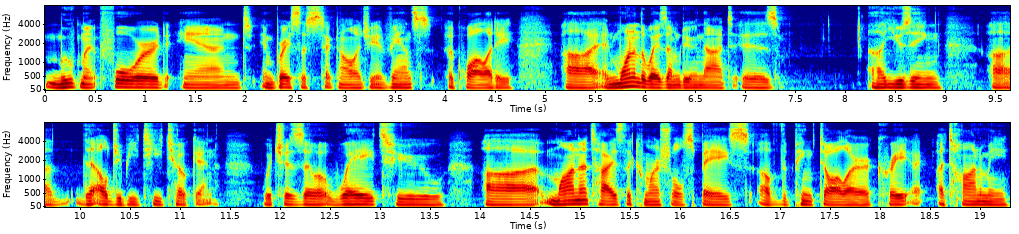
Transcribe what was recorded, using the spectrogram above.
movement forward and embrace this technology, advance equality. Uh, and one of the ways I'm doing that is uh, using uh, the LGBT token which is a way to uh, monetize the commercial space of the pink dollar, create autonomy,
